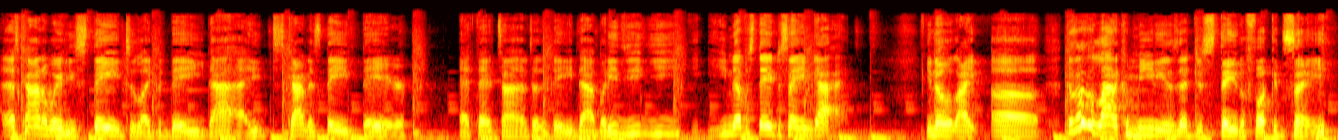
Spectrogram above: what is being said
that's kind of where he stayed to like the day he died. He just kind of stayed there at that time to the day he died. But he he, he, he never stayed the same guy. You know, like uh, cause there's a lot of comedians that just stay the fucking same.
